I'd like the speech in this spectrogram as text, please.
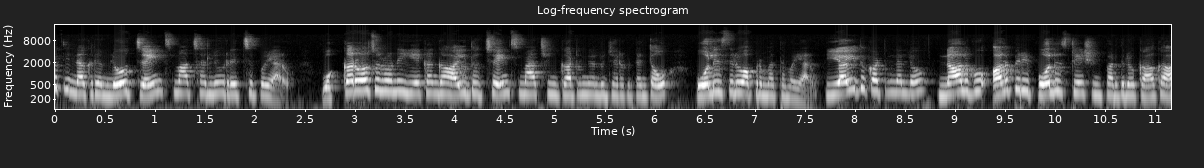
తిరుపతి నగరంలో జైన్స్ స్మాచర్లు రెచ్చిపోయారు. ఒక్క రోజులోనే ఏకంగా ఐదు చైన్ స్మాచింగ్ ఘటనలు జరగడంతో పోలీసులు అప్రమత్తమయ్యారు. ఈ ఐదు ఘటనల్లో నాలుగు అలుపిరి పోలీస్ స్టేషన్ పరిధిలో కాగా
